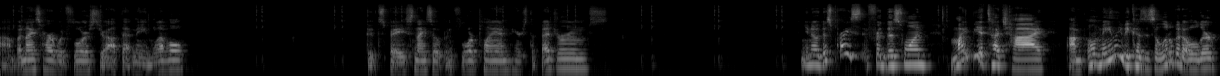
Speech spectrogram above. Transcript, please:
Uh, but nice hardwood floors throughout that main level. Good space, nice open floor plan. Here's the bedrooms. You know, this price for this one might be a touch high, um, well, mainly because it's a little bit older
